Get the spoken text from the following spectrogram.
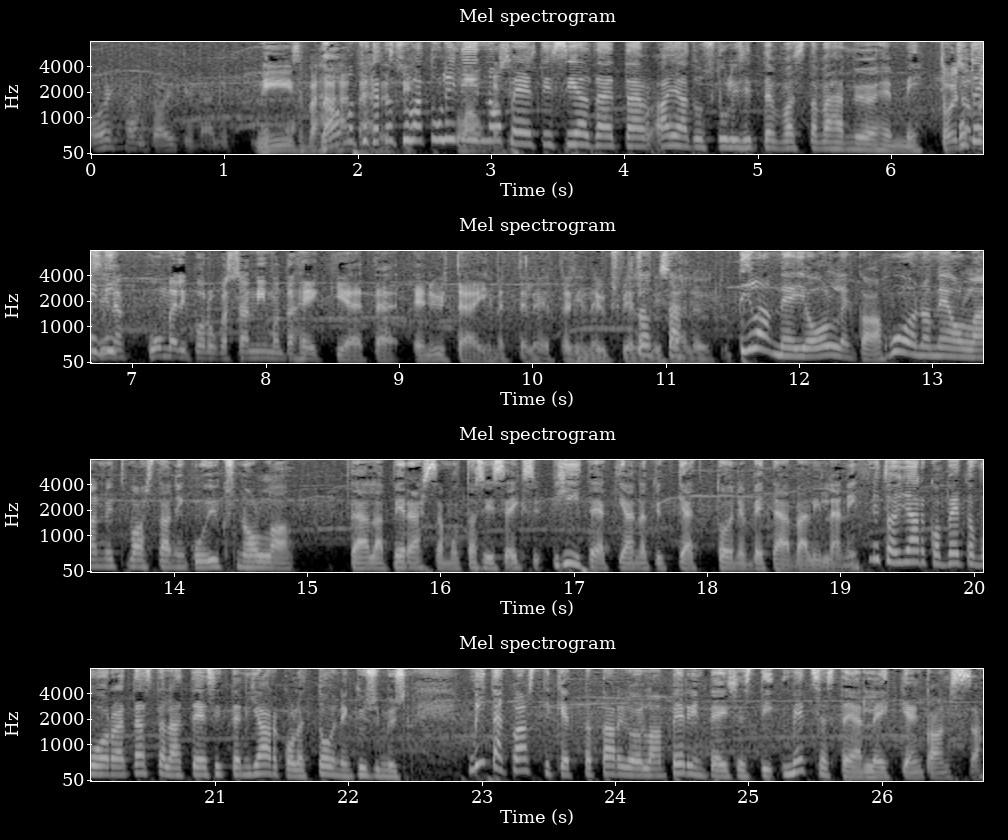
Oishan toi pitänyt. Niin, se vähän No, mutta kato, sulla tuli niin nopeasti sieltä, että ajatus tuli sitten vasta vähän myöhemmin. Toisaalta Mut ei siinä mi- kummeliporukassa on niin monta Heikkiä, että en yhtään ihmettele, että sinne yksi vielä Totta. lisää löytyy. Tilanne ei ole ollenkaan huono. Me ollaan nyt vasta niin kuin 1-0 täällä perässä, mutta siis eikö hiihtäjäkin aina tykkää, että toinen vetää välillä. Niin nyt on Jarkon vetovuoro ja tästä lähtee sitten Jarkolle toinen kysymys. Mitä kastiketta tarjoillaan perinteisesti metsästäjän leikkeen kanssa?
